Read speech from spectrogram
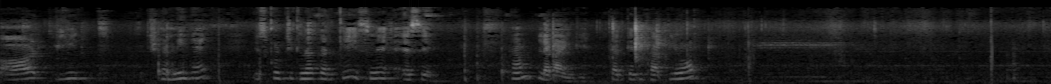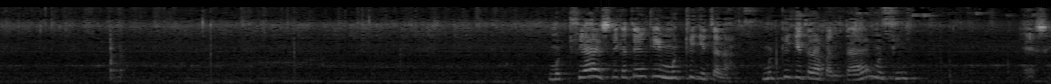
और ये छनी है, इसको चिकना करके इसमें ऐसे हम लगाएँगे। करके दिखाती हूँ। मुठिया इसलिए कहते हैं कि मुट्ठी की तरह। मुट्ठी की तरह बनता है मुट्ठी ऐसे।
